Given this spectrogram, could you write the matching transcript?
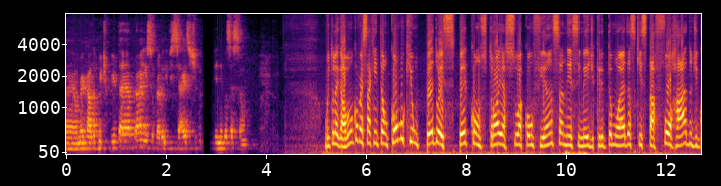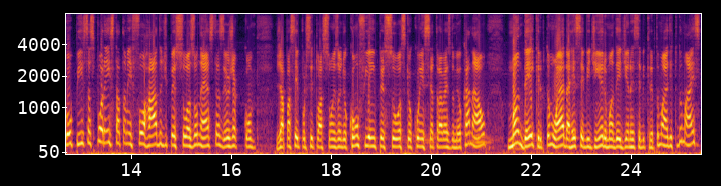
é, o mercado peer-to-peer está para isso, para beneficiar esse tipo de negociação. Muito legal. Vamos conversar aqui então como que um P2P constrói a sua confiança nesse meio de criptomoedas que está forrado de golpistas, porém está também forrado de pessoas honestas. Eu já já passei por situações onde eu confiei em pessoas que eu conheci através do meu canal, mandei criptomoeda, recebi dinheiro, mandei dinheiro, recebi criptomoeda e tudo mais,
